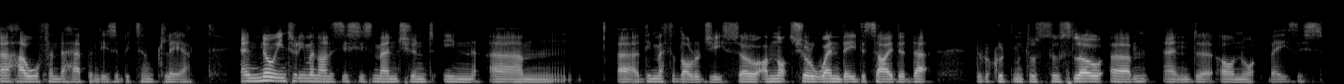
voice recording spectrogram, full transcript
Uh, how often that happened is a bit unclear. And no interim analysis is mentioned in um, uh, the methodology, so I'm not sure when they decided that the recruitment was too slow um, and uh, on what basis.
